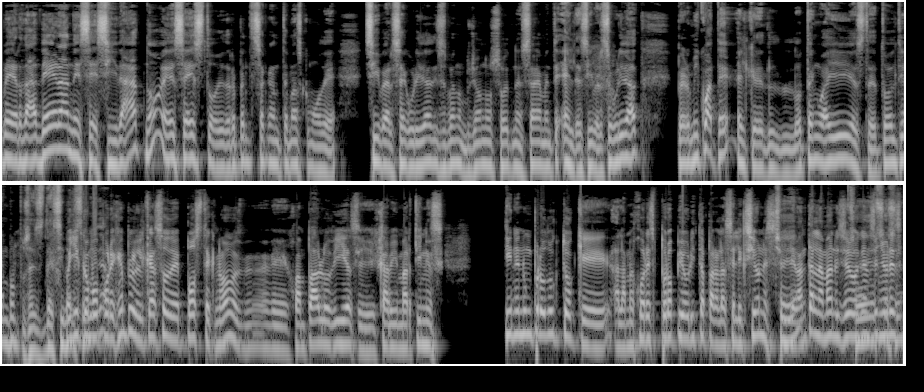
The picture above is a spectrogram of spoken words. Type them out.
verdadera necesidad, ¿no? Es esto. Y de repente sacan temas como de ciberseguridad. Y dices, bueno, pues yo no soy necesariamente el de ciberseguridad, pero mi cuate, el que lo tengo ahí este, todo el tiempo, pues es de Oye, ciberseguridad. como por ejemplo el caso de Postec, ¿no? De Juan Pablo Díaz y Javi Martínez. Tienen un producto que a lo mejor es propio ahorita para las elecciones. Sí. Levantan la mano y dicen, oigan, sí, señores, sí.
